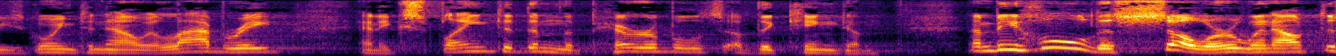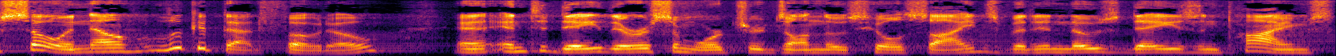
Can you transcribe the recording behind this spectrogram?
he's going to now elaborate and explained to them the parables of the kingdom. And behold, a sower went out to sow. And now look at that photo. And, and, today there are some orchards on those hillsides, but in those days and times,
